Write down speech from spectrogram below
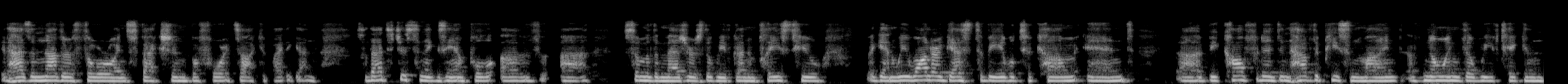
it has another thorough inspection before it's occupied again. So that's just an example of uh, some of the measures that we've got in place to, again, we want our guests to be able to come and uh, be confident and have the peace in mind of knowing that we've taken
